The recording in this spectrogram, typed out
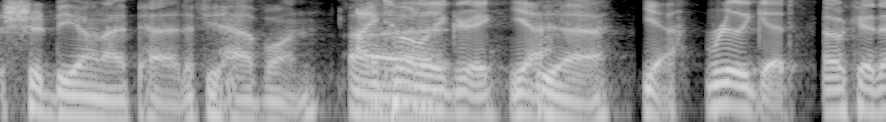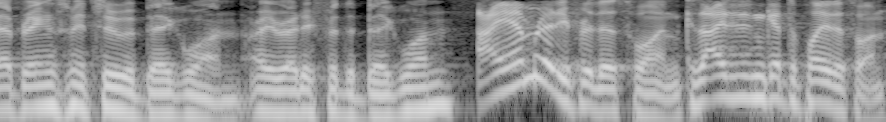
should be on iPad if you have one. I Uh, totally agree. Yeah. yeah. Yeah. Really good. Okay, that brings me to a big one. Are you ready for the big one? I am ready for this one because I didn't get to play this one.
